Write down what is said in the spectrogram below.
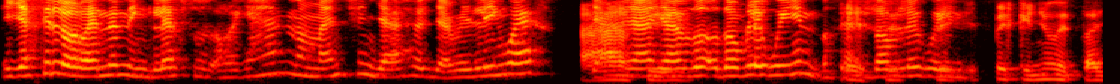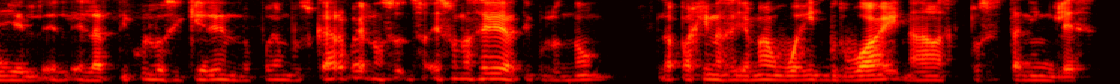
Y ya si lo venden en inglés, pues, oigan, no manchen, ya, ya bilingües, ya, ah, ya, ya, doble win, o sea, doble win. Este pequeño detalle, el, el, artículo, si quieren, lo pueden buscar. Bueno, es una serie de artículos, ¿no? La página se llama Wait But Why, nada más que pues está en inglés.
